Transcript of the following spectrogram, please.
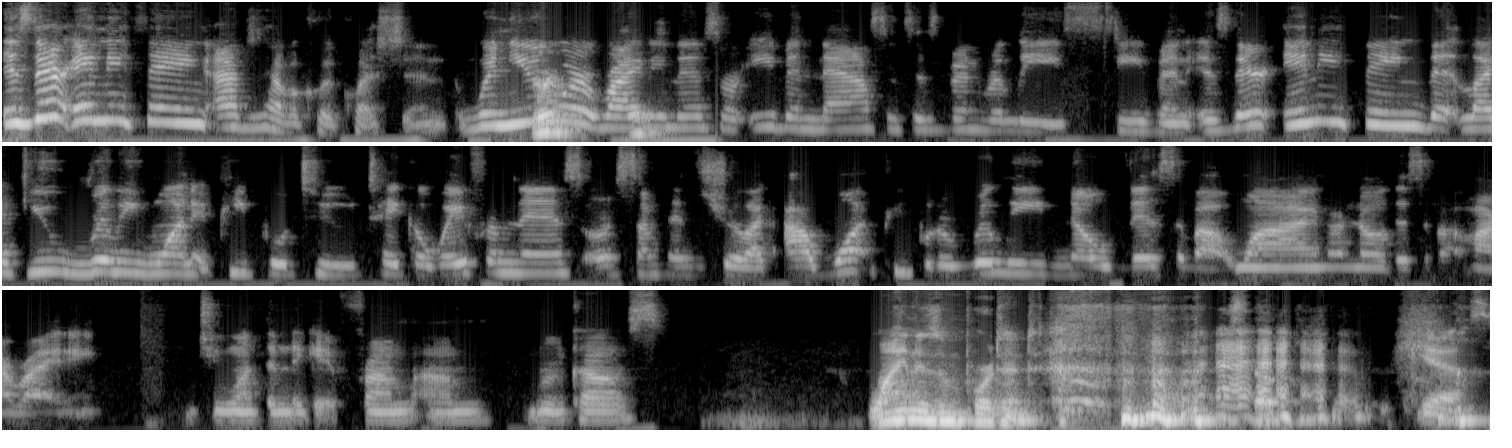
Is there anything? I just have a quick question. When you sure. were writing this, or even now since it's been released, Steven, is there anything that like you really wanted people to take away from this, or something that you're like, I want people to really know this about wine or know this about my writing? That you want them to get from um, Root Cause? Wine is important. so, yes.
